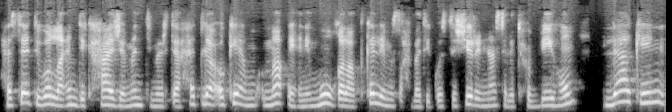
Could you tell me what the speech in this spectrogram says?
حسيتي والله عندك حاجة ما أنت مرتاحة لها okay ما يعني مو غلط كلمي صاحبتك واستشيري الناس اللي تحبيهم. لكن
